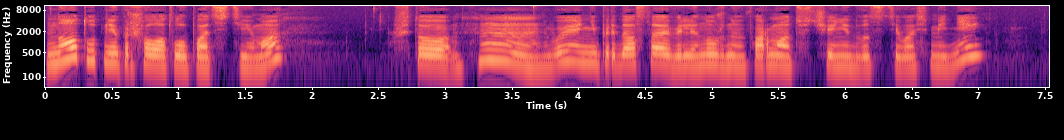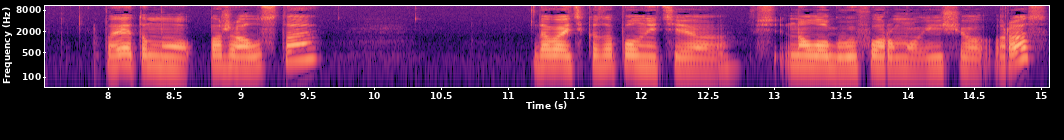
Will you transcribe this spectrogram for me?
Но тут мне пришел отлуп от Стима, что хм, вы не предоставили нужную информацию в течение 28 дней, поэтому, пожалуйста, давайте-ка заполните налоговую форму еще раз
